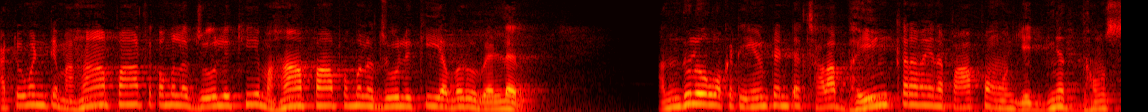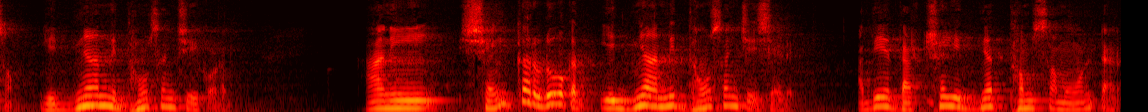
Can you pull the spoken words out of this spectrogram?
అటువంటి మహాపాతకముల జోలికి మహాపాపముల జోలికి ఎవరు వెళ్ళరు. అందులో ఒకటి ఏమిటంటే చాలా భయంకరమైన పాపం యజ్ఞధ్వంసం. యజ్ఞాన్ని ధ్వంసం చేయకూడదు. కానీ శంకరుడు ఒక యజ్ఞాన్ని ధ్వంసం చేశాడు. అదే దక్షయజ్ఞ ధ్వంసము అంటారు.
